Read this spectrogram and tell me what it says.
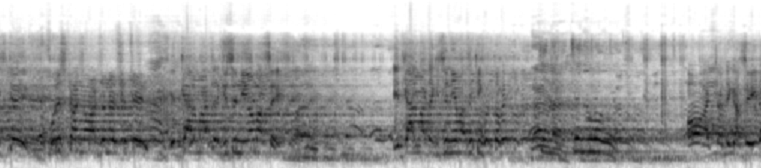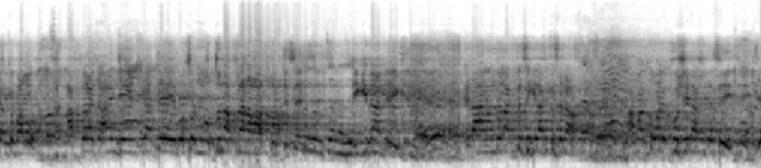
আজকে পরিষ্কার নেওয়ার জন্য এসেছেন। ঈদগাহ মাঠের কিছু নিয়ম আছে। ঈদগাহ মাঠে কিছু নিয়ম আছে কি করতে হবে? ও আচ্ছা ঠিক আছে এটা তো ভালো। আপনারা জানেন যে ঈদগাতে এবছর নতুন আপনারা নামাজ পড়তেছেন। ঠিকই না ঠিক? এটা আনন্দ লাগতেছে কি লাগতেছে না? আমার তো অনেক খুশি লাগতেছে যে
